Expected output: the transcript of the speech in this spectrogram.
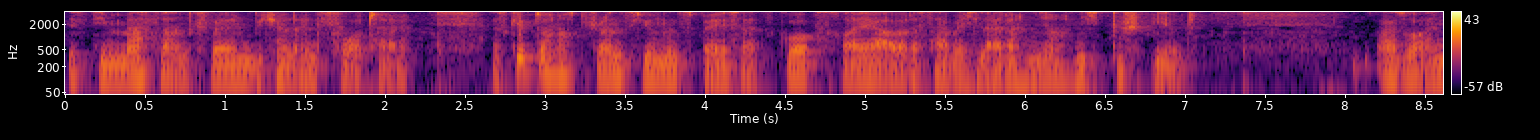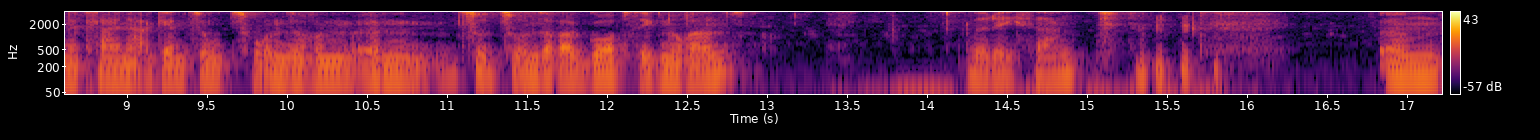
ist die Masse an Quellenbüchern ein Vorteil. Es gibt auch noch Transhuman Space als GURPS-Reihe, aber das habe ich leider noch nicht gespielt. Also eine kleine Ergänzung zu unserem, ähm, zu, zu unserer GURPS-Ignoranz würde ich sagen. ähm,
